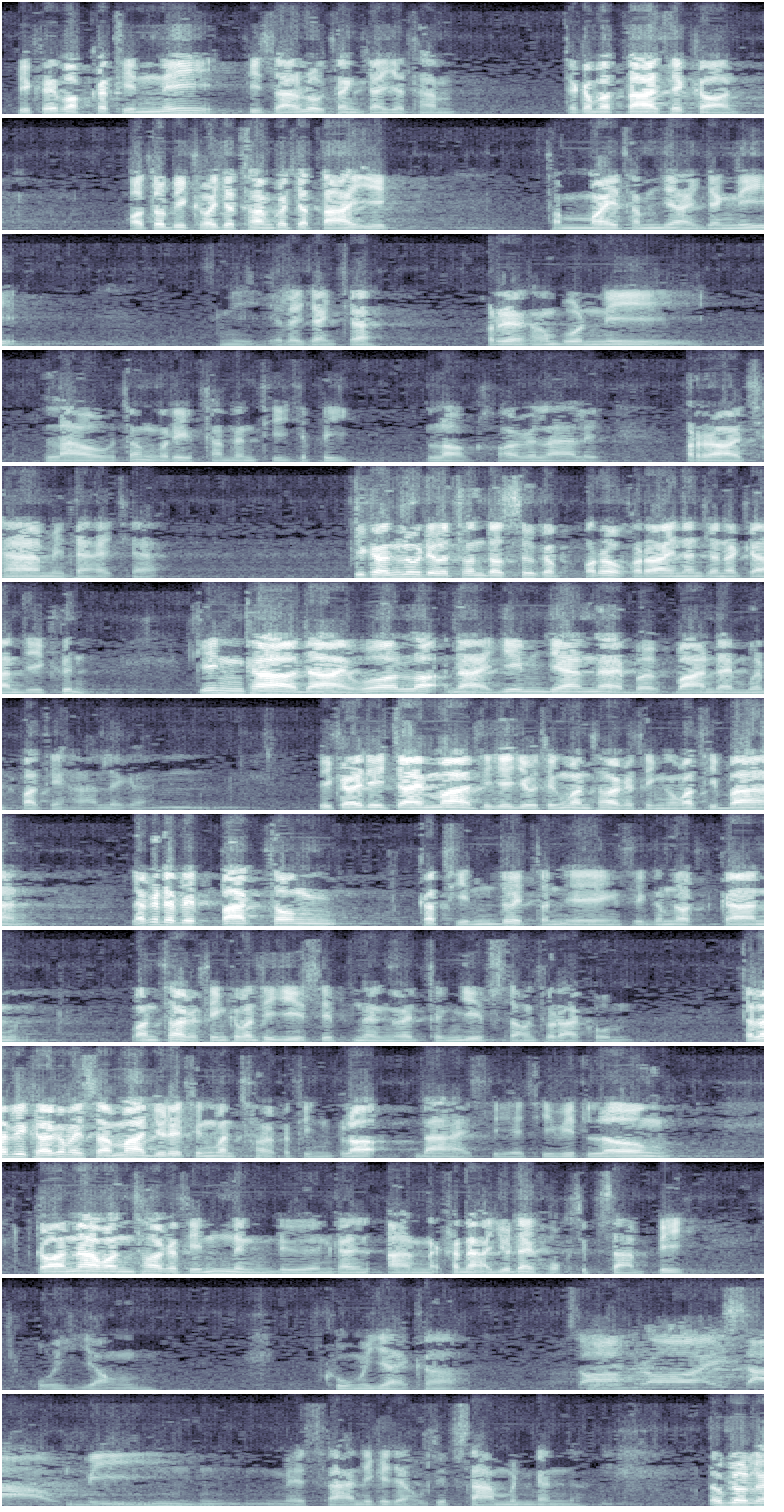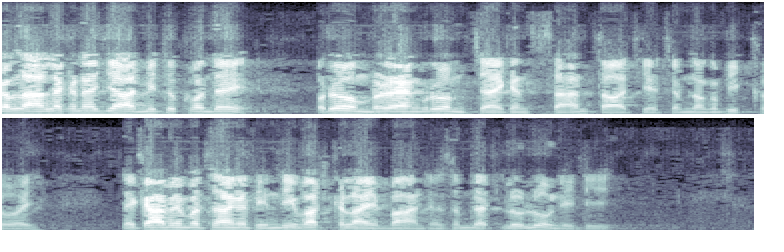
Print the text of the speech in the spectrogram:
พี่เขยบอกกระถินนี้พี่สาวลูกตั้งใจจะทำแต่ก็มาตายเสียก่อน พอตัวพี่เขยจะทำก็จะตายอีก ทำไมทำยากอย่างนี้ นี่อะไรอย่างจะเรื่องของบุญนี่ เราต้องรีบทำทันทีจะไปรอคอยเวลาเลย รอช้าไม่ได้จ้ะพี่เขยของลูกเดี๋ยวทนต่อสู้กับโรครายนั้นจนอาการดีขึ้น กินข้าวได้หัวเราะได้ยิ้มแย้มได้เบิกบานได้เหมือนปาฏิหาริย์เลยครับอืมพี่เคยดีใจมากที่จะอยู่ถึงวันทอดกระถิ่นของวัดที่บ้าน แล้วก็ได้ไปปากธง กระถินด้วยตนเองซึ่งกำหนดการวันทอดกระถินคือวันที่21ถึง22ตุลาคม แต่แล้วพี่เคยก็ไม่สามารถอยู่ได้ถึงวันทอดกระถิน เพราะได้เสียชีวิตลง ก่อนหน้าวันทอดกระถินหนึ่งเดือนขณะอายุได้63ปีโอ้ยหยองครูไม่ใหญ่ก็สองร้อยสาวปีอืมเมษานี่ก็จะหกสิบสามเหมือนกันนะลูกๆหลานๆและคณะญาติมิตรทุกคนได้ ร่วมแรงร่วมใจกันสารต่อเจตจำนงกับพี่เขยในการเป็นประธานกฐินที่วัดใกล้บ้านจนสำเร็จลุล่วงได้ดี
